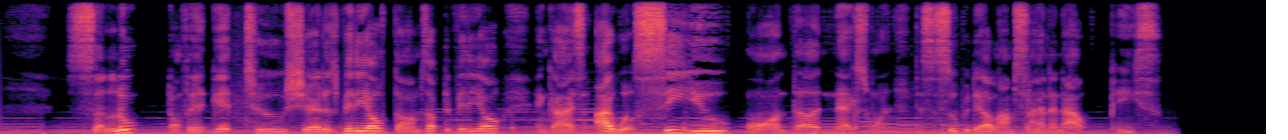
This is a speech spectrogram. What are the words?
Salute. Don't forget to share this video, thumbs up the video, and guys, I will see you on the next one. This is Super Dell. I'm signing out. Peace.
